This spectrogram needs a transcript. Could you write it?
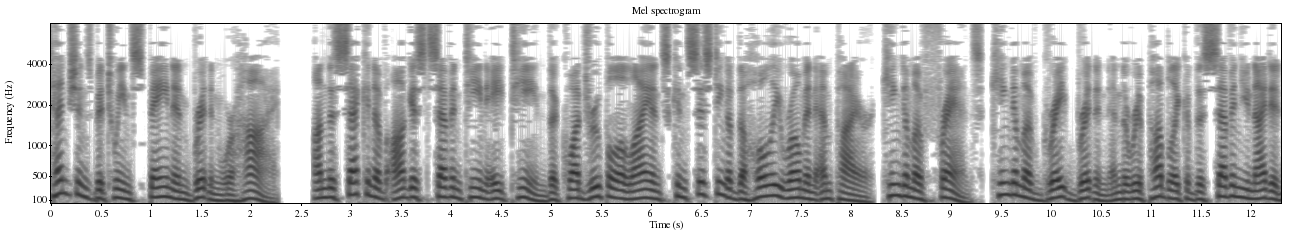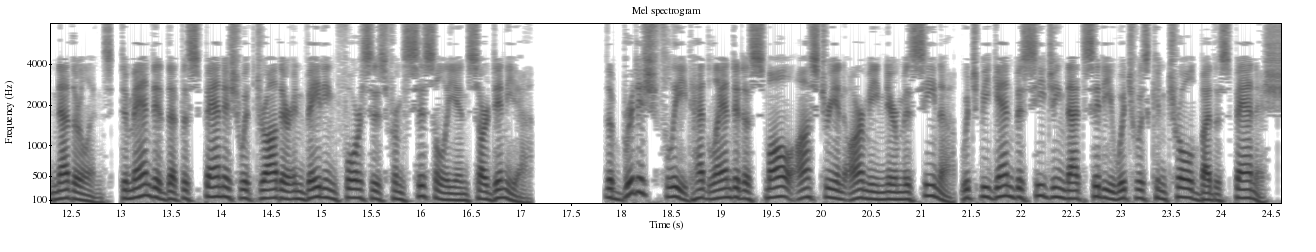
Tensions between Spain and Britain were high. On 2 August 1718 the Quadruple Alliance consisting of the Holy Roman Empire, Kingdom of France, Kingdom of Great Britain and the Republic of the Seven United Netherlands, demanded that the Spanish withdraw their invading forces from Sicily and Sardinia. The British fleet had landed a small Austrian army near Messina, which began besieging that city which was controlled by the Spanish.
